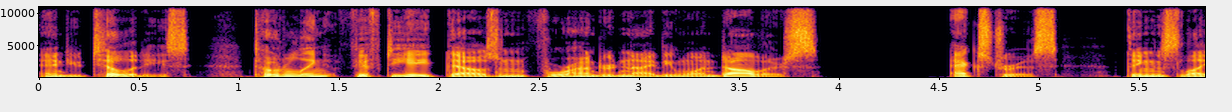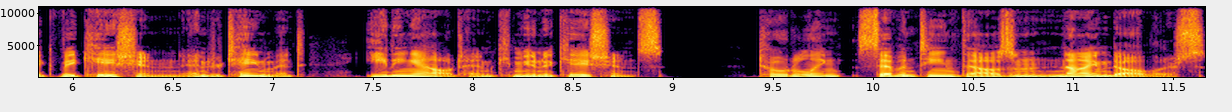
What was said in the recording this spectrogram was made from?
and utilities, totaling $58,491. Extras, things like vacation, entertainment, eating out, and communications, totaling $17,009.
